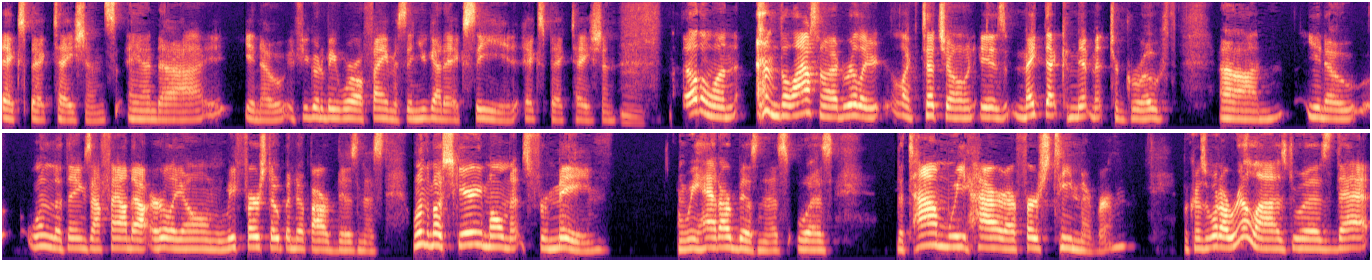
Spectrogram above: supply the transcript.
expectations. And, uh, you know, if you're going to be world famous, then you got to exceed expectation. Mm. The other one, the last one I'd really like to touch on is make that commitment to growth. Um, you know, one of the things I found out early on when we first opened up our business, one of the most scary moments for me when we had our business was the time we hired our first team member. Because what I realized was that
